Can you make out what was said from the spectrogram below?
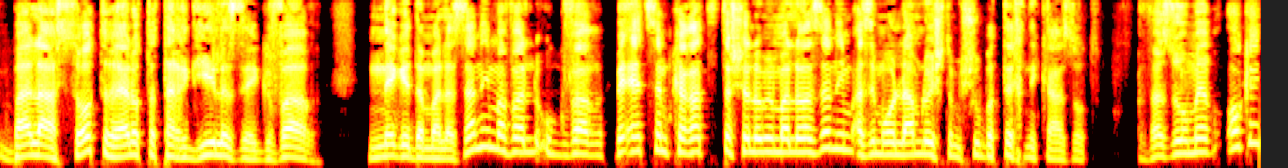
בא לעשות והיה לו את התרגיל הזה כבר נגד המלזנים אבל הוא כבר בעצם קרץ את השלום עם המלזנים אז הם מעולם לא השתמשו בטכניקה הזאת. ואז הוא אומר אוקיי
